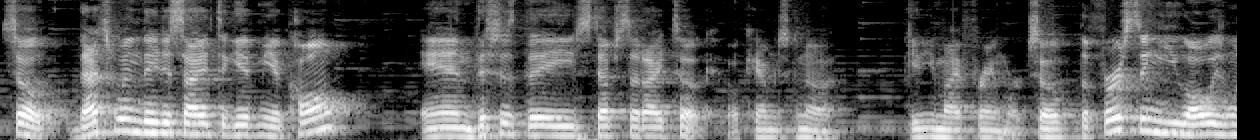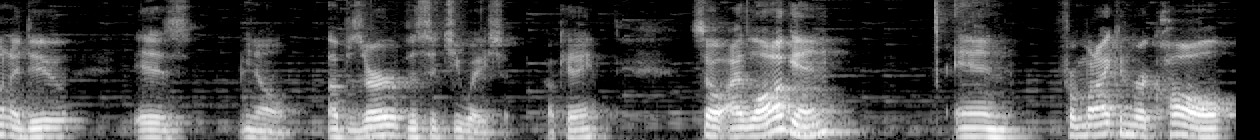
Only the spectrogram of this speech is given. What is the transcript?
So that's when they decided to give me a call. And this is the steps that I took. Okay. I'm just going to give you my framework. So the first thing you always want to do is, you know, observe the situation. Okay. So I log in and from what I can recall,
